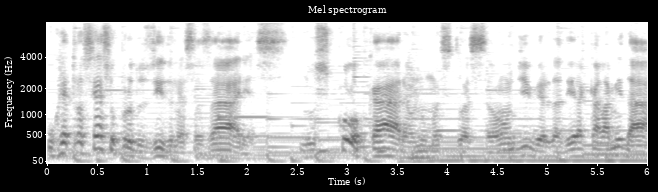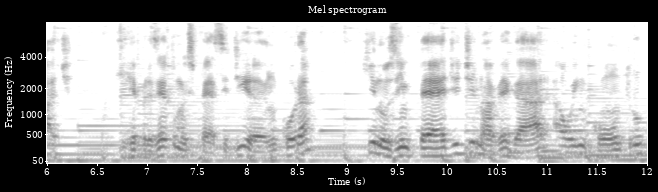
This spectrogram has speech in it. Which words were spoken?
O retrocesso produzido nessas áreas nos colocaram numa situação de verdadeira calamidade, que representa uma espécie de âncora que nos impede de navegar ao encontro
